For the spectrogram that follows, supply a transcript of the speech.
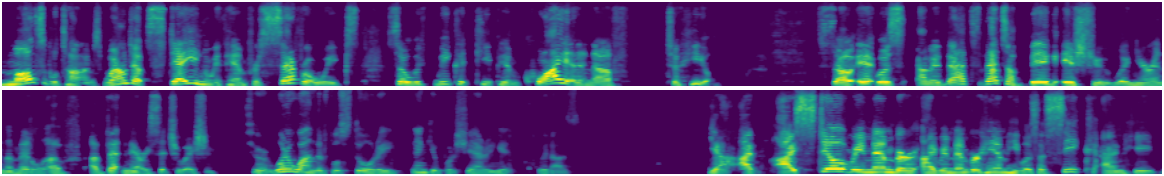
multiple times, wound up staying with him for several weeks so we, we could keep him quiet enough to heal. So it was, I mean, that's that's a big issue when you're in the middle of a veterinary situation. Sure. What a wonderful story. Thank you for sharing it with us. Yeah, I I still remember I remember him. He was a Sikh and he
